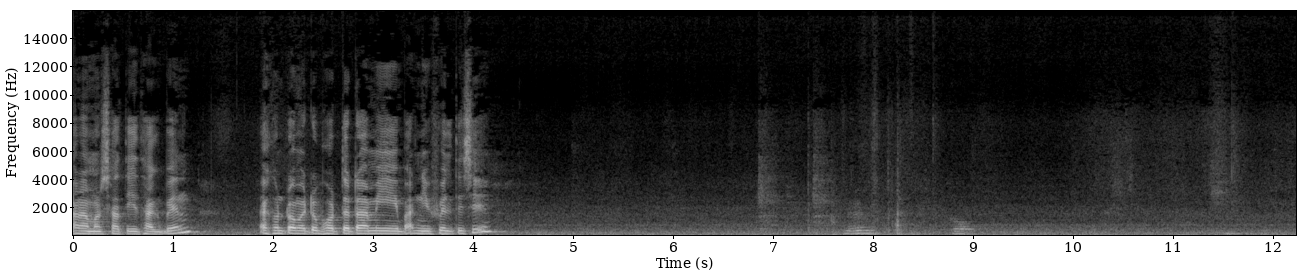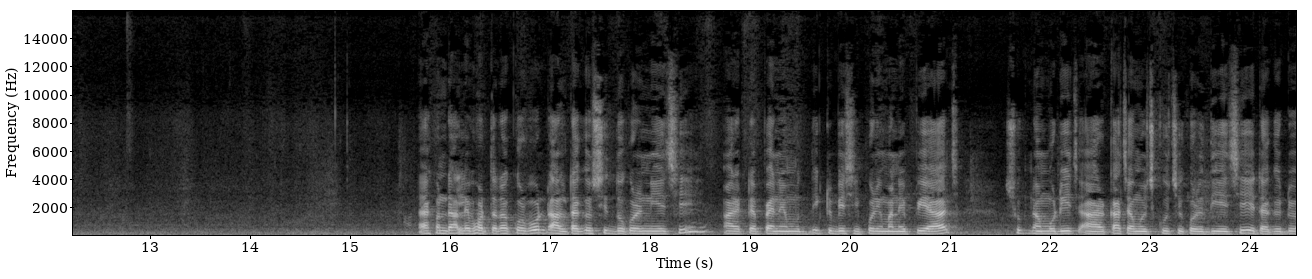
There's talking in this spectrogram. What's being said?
আর আমার সাথেই থাকবেন। এখন টমেটো ভর্তাটা আমি বানিয়ে ফেলতেছি। এখন ডালে ভর্তাটা করব। ডালটাকেও সিদ্ধ করে নিয়েছি। আর একটা প্যানের মধ্যে একটু বেশি পরিমাণে পেঁয়াজ, শুকনো মরিচ আর কাঁচামরিচ কুচি করে দিয়েছি। এটাকে একটু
